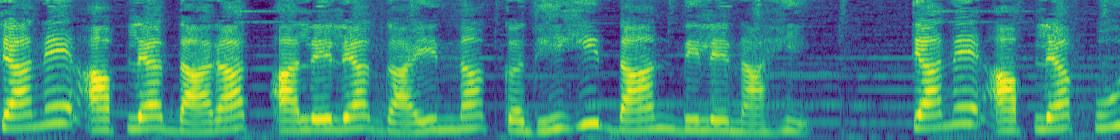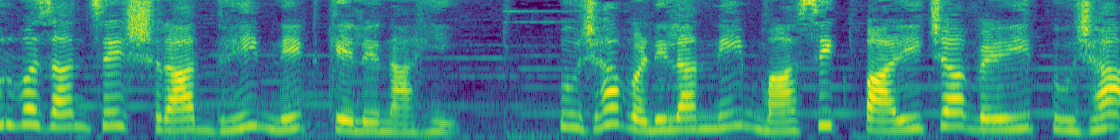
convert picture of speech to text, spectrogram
त्याने आपल्या दारात आलेल्या गायींना कधीही दान दिले नाही. त्याने आपल्या पूर्वजांचे श्राद्धही नीट केले नाही. तुझ्या वडिलांनी मासिक पाळीच्या वेळी तुझ्या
